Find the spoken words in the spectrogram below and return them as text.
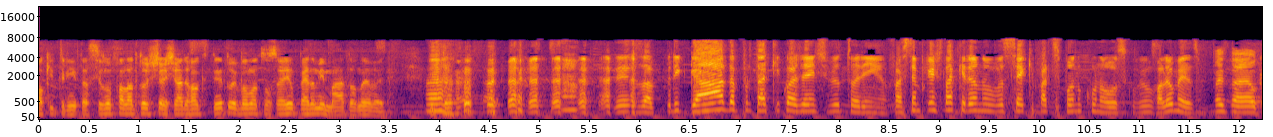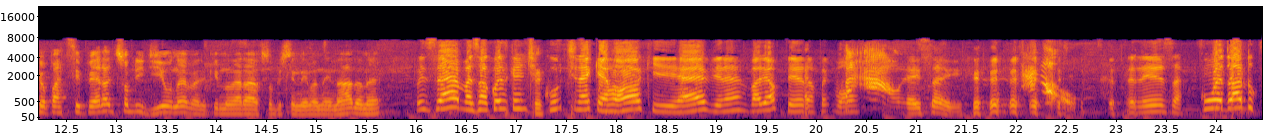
Rock 30. Se não falar Tosco Chanchada e Rock 30, o Ivan Matossé e o Perna me matam, né, velho? Beleza, obrigada por estar aqui com a gente, viu, Torinho? Faz tempo que a gente tá querendo você aqui participando conosco, viu? Valeu mesmo. Mas é, o que eu participei era de sobre Dio, né, velho? Que não era sobre cinema nem nada, né? Pois é, mas é uma coisa que a gente curte, né? Que é rock, heavy, né? Valeu a pena, foi bom. É isso aí. Beleza. Com o Eduardo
